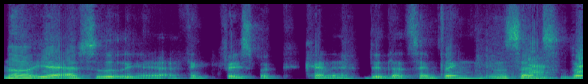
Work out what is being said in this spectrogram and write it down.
No, yeah, absolutely. Yeah, I think Facebook kind of did that same thing in a sense. Yeah,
